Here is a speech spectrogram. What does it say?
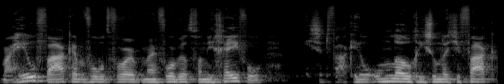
Maar heel vaak, hè, bijvoorbeeld voor mijn voorbeeld van die gevel, is het vaak heel onlogisch, omdat je vaak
